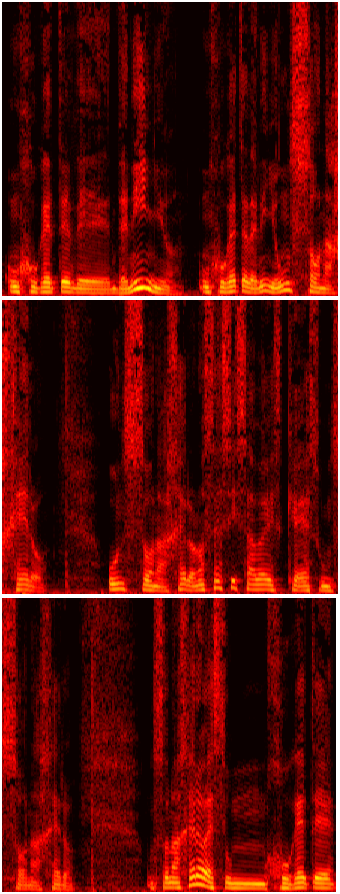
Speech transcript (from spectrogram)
un juguete de, de niño, un juguete de niño, un sonajero, un sonajero. No sé si sabéis qué es un sonajero. Un sonajero es un juguete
